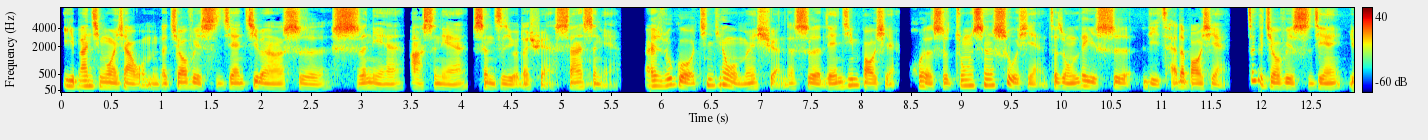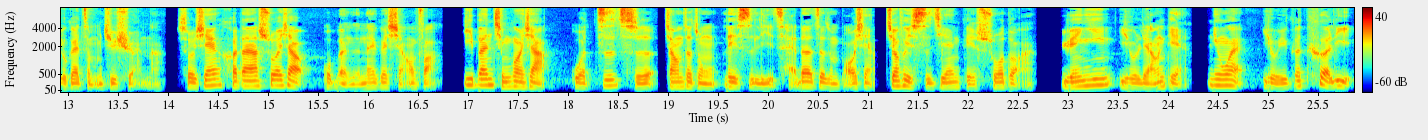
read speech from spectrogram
一般情况下，我们的交费时间基本上是十年、二十年，甚至有的选三十年。哎，如果今天我们选的是年金保险或者是终身寿险这种类似理财的保险，这个交费时间又该怎么去选呢？首先和大家说一下我本人的一个想法，一般情况下。我支持将这种类似理财的这种保险交费时间给缩短，原因有两点。另外有一个特例，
